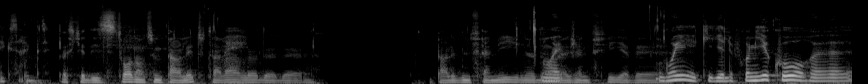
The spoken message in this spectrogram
exact. Parce qu'il y a des histoires dont tu me parlais tout à l'heure, de, de... Parlais d'une famille, là, dont Ouais. la jeune fille avait... Oui, qui est le premier cours euh,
